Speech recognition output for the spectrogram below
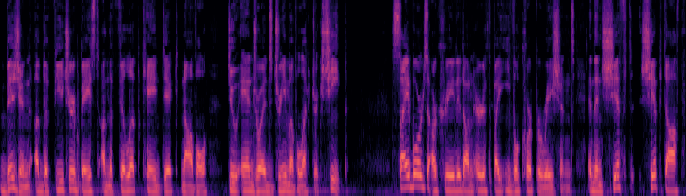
vision of the future based on the Philip K. Dick novel Do Androids Dream of Electric Sheep? Cyborgs are created on Earth by evil corporations and then shift, shipped off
